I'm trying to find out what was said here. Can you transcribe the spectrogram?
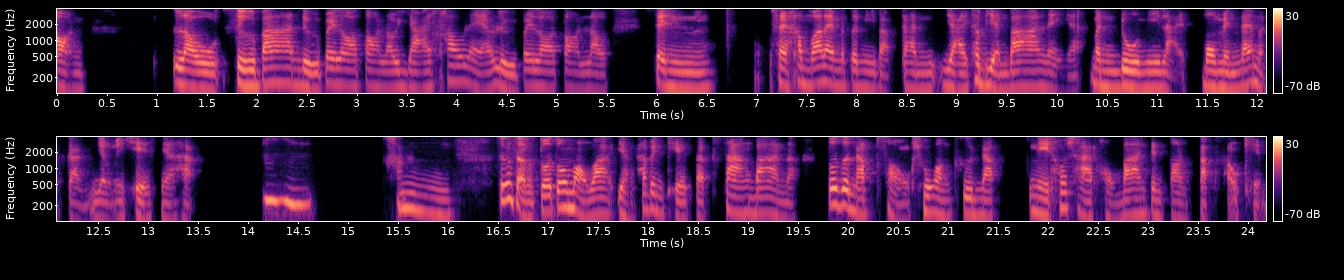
ตอน เราซื้อบ้านหรือไปรอตอนเราย้ายเข้าแล้ว หรือไปรอตอนเราเซ็นใช้คำว่าอะไรมันจะมีแบบการย้ายทะเบียนบ้านอะไรเงี้ย มันดูมีหลาย moment ได้เหมือนกันอย่างในเคสเนี้ยค่ะ อืมค่ะอืมซึ่งสำหรับตัวตัวมองว่าอย่างถ้าเป็นเคสแบบสร้างบ้านนะตัวจะนับสองช่วงคือนับ natal chart ของบ้านเป็นตอนปักเสาเข็ม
